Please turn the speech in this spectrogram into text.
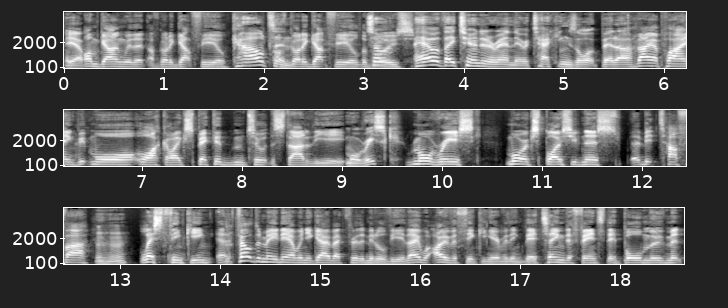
Yep. I'm going with it. I've got a gut feel. Carlton. I've got a gut feel. The so Blues. how have they turned it around? Their attacking's a lot better. They are playing a bit more like I expected them to at the start of the year. More risk. More risk, more explosiveness, a bit tougher, Mm-hmm. less thinking. It felt to me now when you go back through the middle of the year, they were overthinking everything. Their team defense, their ball movement.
